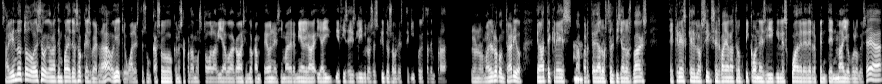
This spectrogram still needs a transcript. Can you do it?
sabiendo todo eso, que queda una temporada y todo eso, que es verdad, oye, que igual este es un caso que nos acordamos toda la vida porque acaban siendo campeones y madre mía, y, y hay 16 libros escritos sobre este equipo de esta temporada. Lo normal es lo contrario. Y ahora te crees, Mm. aparte de a los Celtics y a los Bucks, te crees que los Sixers vayan a trompicones y, y les cuadre de repente en mayo por lo que sea,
